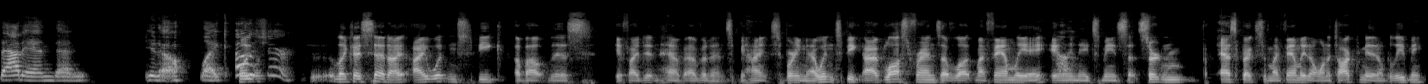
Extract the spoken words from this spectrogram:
that end than, you know, like, oh well, sure. Like I said, I, I wouldn't speak about this if I didn't have evidence behind supporting me. I wouldn't speak. I've lost friends. I've lost my family alienates me. certain aspects of my family don't want to talk to me. They don't believe me.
